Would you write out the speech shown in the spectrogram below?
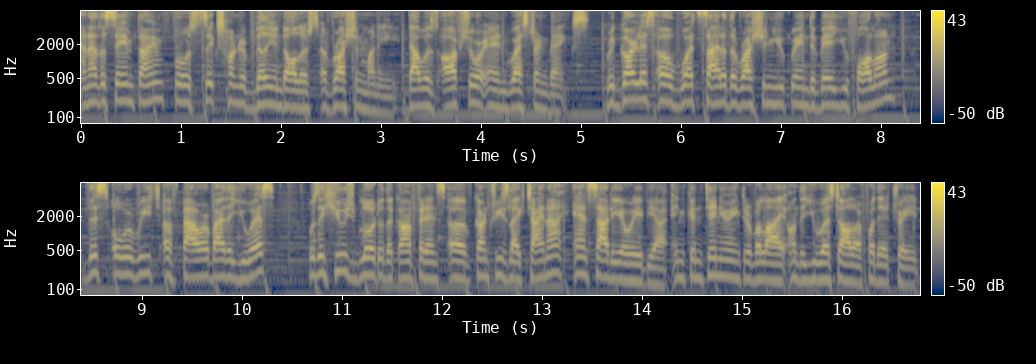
and at the same time froze $600 billion of Russian money that was offshore in Western banks. Regardless of what side of the Russian-Ukraine debate you fall on, this overreach of power by the US was a huge blow to the confidence of countries like China and Saudi Arabia in continuing to rely on the US dollar for their trade.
